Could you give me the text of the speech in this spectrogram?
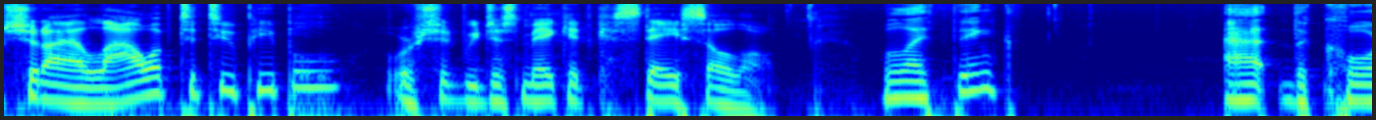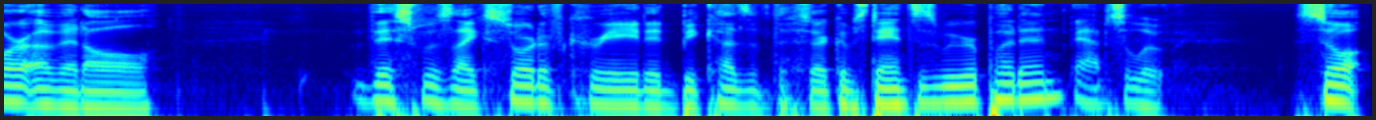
Should I allow up to two people or should we just make it stay solo? Well, I think at the core of it all, this was like sort of created because of the circumstances we were put in. Absolutely. So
